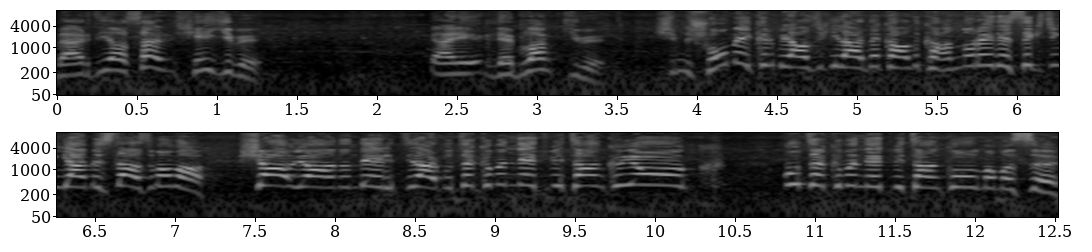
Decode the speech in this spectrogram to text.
verdiği hasar şey gibi. Yani LeBlanc gibi. Şimdi Showmaker birazcık ileride kaldı. Kaan'ın oraya destek için gelmesi lazım ama Shao anında erittiler. Bu takımın net bir tankı yok. Bu takımın net bir tankı olmaması.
